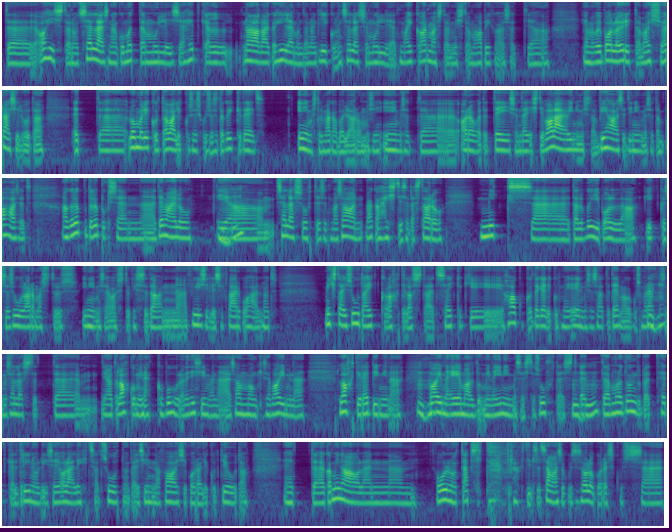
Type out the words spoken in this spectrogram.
ahistanud, selles nagu mõttemullis ja hetkel nädal aega hiljem on ta nüüd liikunud sellesse mulli, et ma ikka armastan vist oma abikaasat ja ja me võib-olla üritame asju ära siluda, et äh, loomulikult avalikkuses, kui sa seda kõike teed, inimestel on väga palju arvamusi, inimesed arvavad, et ei, see on täiesti vale, inimesed on vihased, inimesed on pahased, aga lõppude lõpuks see on tema elu ja mm -hmm. selles suhtes, et ma saan väga hästi sellest aru, miks äh, tal võib olla ikka see suur armastus inimese vastu, kes seda on äh, füüsiliselt väärkohelnud miks ta ei suuda ikka lahti lasta, et see ikkagi haakub ka tegelikult meie eelmise saate teemaga, kus me mm -hmm. rääkisime sellest, et äh, nii-öelda lahkumineku puhul on esimene samm ongi see vaimne lahtirebimine mm, -hmm. vaimne eemaldumine inimesest ja suhtest mm, -hmm. et mulle tundub, et hetkel Triinu-Liis ei ole lihtsalt suutnud veel sinna faasi korralikult jõuda. et ka mina olen äh, olnud täpselt praktiliselt samasuguses olukorras, kus äh,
